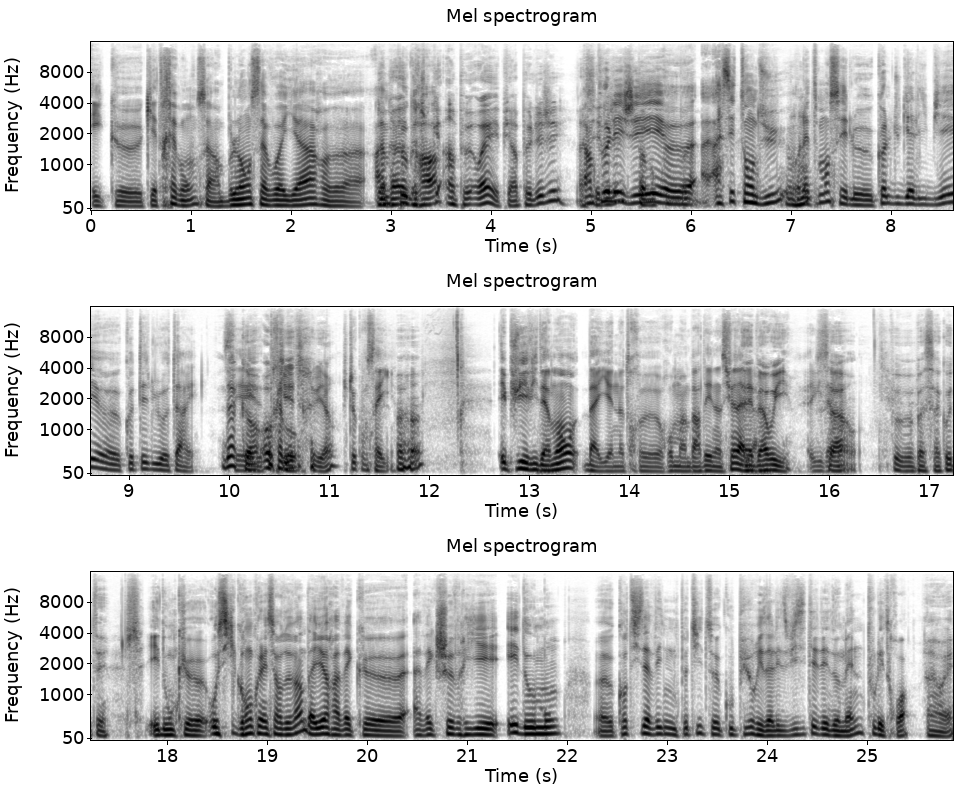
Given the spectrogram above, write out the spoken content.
et que, qui est très bon. C'est un blanc savoyard, euh, un peu gras. Un peu, ouais, et puis un peu léger. Un peu léger, beaucoup, euh, assez tendu. Mhm. Honnêtement, c'est le col du Galibier côté du Lotaré. D'accord, ok, très très bien. Je te conseille. Uh-huh. Et puis évidemment, bah, il y a notre euh, Romain Bardet national. Eh ben oui, Évidemment. ça, on peut passer à côté. Et donc euh, aussi grand connaisseur de vin. D'ailleurs, avec, euh, avec Chevrier et Daumont, euh, quand ils avaient une petite coupure, ils allaient se visiter des domaines, tous les trois. Ah ouais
